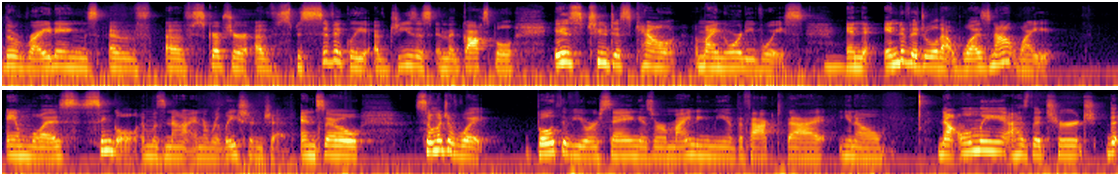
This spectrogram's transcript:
the writings of of scripture of specifically of Jesus in the gospel is to discount a minority voice. Mm. An individual that was not white and was single and was not in a relationship. And so so much of what both of you are saying is reminding me of the fact that you know not only has the church the,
